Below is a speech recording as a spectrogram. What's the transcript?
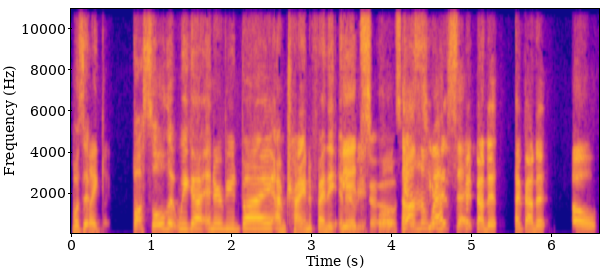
Was it like Bustle that we got interviewed by? I'm trying to find the interview. It's, it's yes, on the website. I found it. I found it. Oh,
